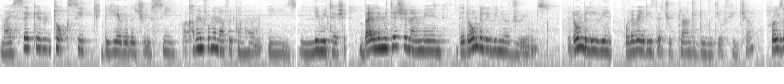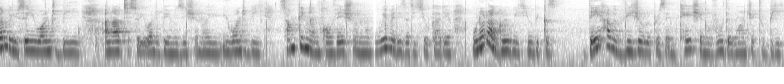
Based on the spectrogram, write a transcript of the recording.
My second toxic behavior that you see coming from an African home is limitation. By limitation, I mean they don't believe in your dreams. They don't believe in whatever it is that you plan to do with your future. For example, you say you want to be an artist or you want to be a musician or you, you want to be something unconventional, whoever it is that is your guardian will not agree with you because they have a visual representation of who they want you to be.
